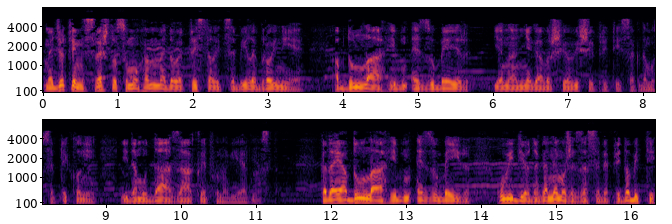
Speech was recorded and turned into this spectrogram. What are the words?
Međutim, sve što su Muhammedove pristalice bile brojnije, Abdullah ibn Ezubeir je na njega vršio viši pritisak da mu se prikloni i da mu da zakletvu na vjernost. Kada je Abdullah ibn Ezubeir uvidio da ga ne može za sebe pridobiti,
